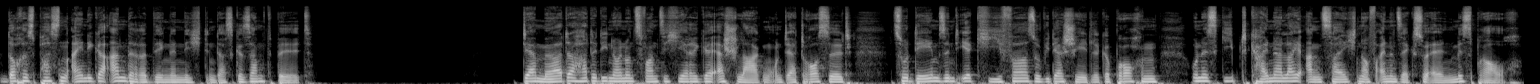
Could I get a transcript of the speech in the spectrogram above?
doch es passen einige andere Dinge nicht in das Gesamtbild. Der Mörder hatte die 29-Jährige erschlagen und erdrosselt, zudem sind ihr Kiefer sowie der Schädel gebrochen und es gibt keinerlei Anzeichen auf einen sexuellen Missbrauch.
